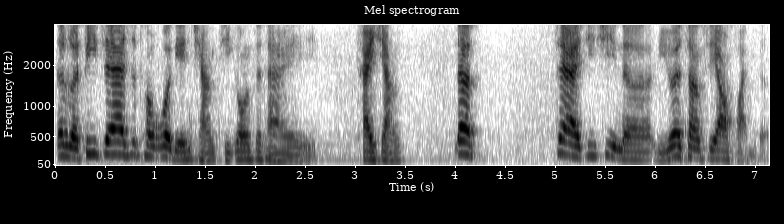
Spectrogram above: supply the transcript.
那个 DJI 是通过联强提供这台开箱，那这台机器呢，理论上是要还的。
